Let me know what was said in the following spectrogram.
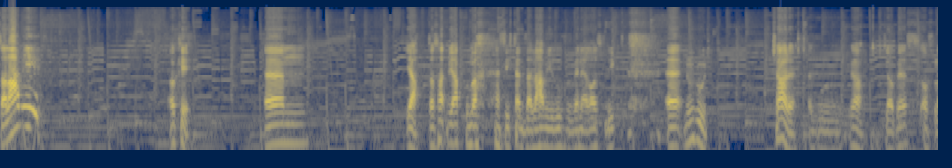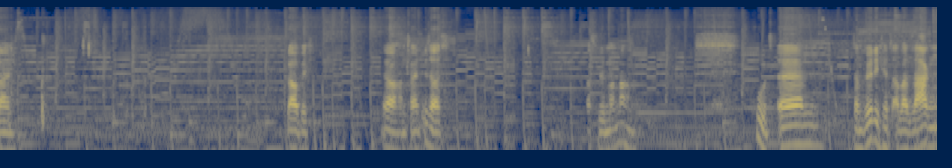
Salami! Okay. Ähm. Ja, das hatten wir abgemacht, dass ich dann Salami rufe, wenn er rausfliegt. Äh, nun gut. Schade. Also, ja, ich glaube er ist offline. Glaube ich. Ja, anscheinend ist das. Was will man machen? Gut, ähm, dann würde ich jetzt aber sagen,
